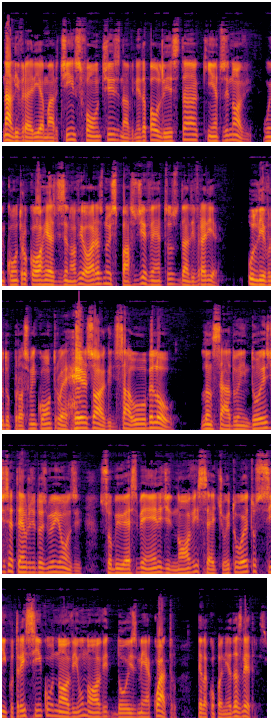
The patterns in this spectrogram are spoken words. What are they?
na Livraria Martins Fontes, na Avenida Paulista, 509. O encontro ocorre às 19 horas no espaço de eventos da livraria. O livro do próximo encontro é Herzog, de Saul Bellow, lançado em 2 de setembro de 2011, sob o ISBN de 9788 535 919 264, pela Companhia das Letras.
